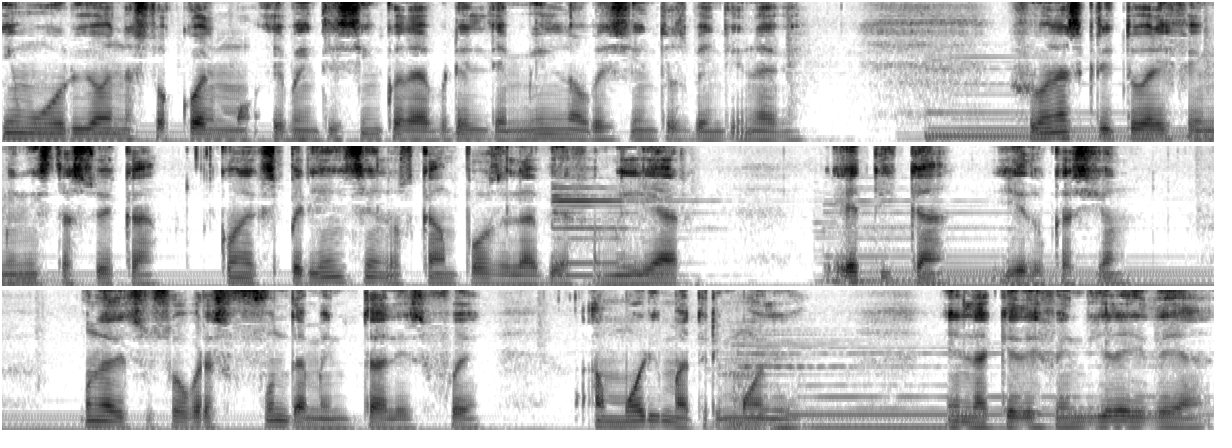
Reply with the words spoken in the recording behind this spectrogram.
y murió en Estocolmo el 25 de abril de 1929. Fue una escritora y feminista sueca con experiencia en los campos de la vida familiar, ética y educación. Una de sus obras fundamentales fue Amor y Matrimonio, en la que defendía la idea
